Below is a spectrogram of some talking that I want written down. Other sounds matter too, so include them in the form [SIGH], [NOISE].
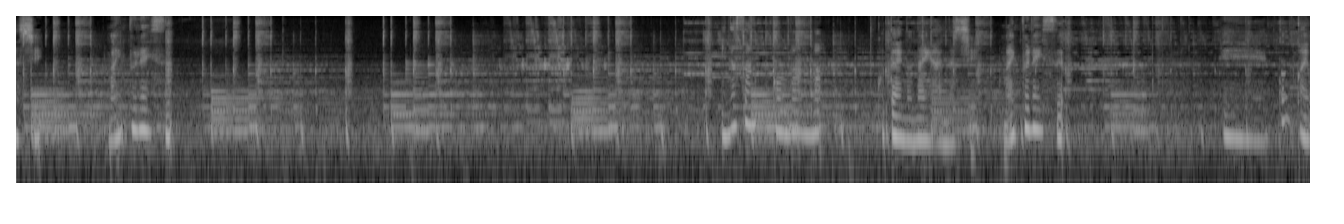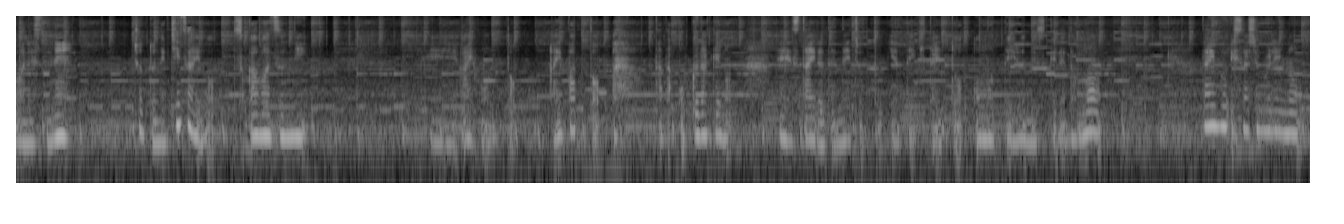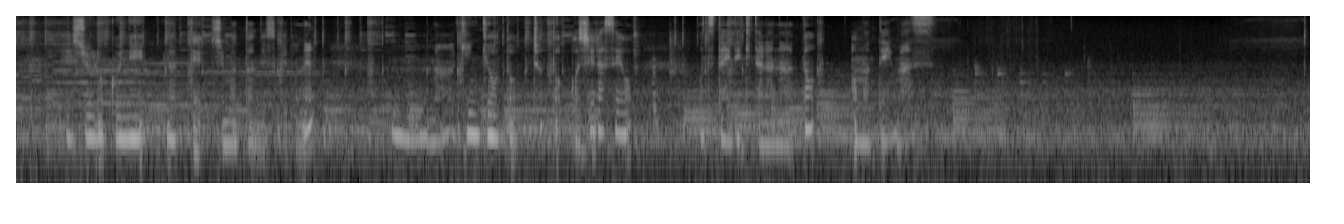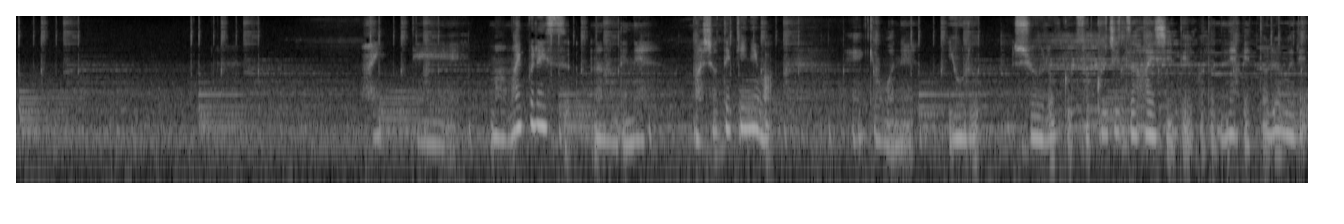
話。マイプレイス。皆さんこんばんは。答えのない話。マイプレイス、えー、今回はですねちょっとね機材を使わずに、えー、iPhone と iPad ただ置くだけのえー、スタイルでねちょっとやっていきたいと思っているんですけれどもだいぶ久しぶりの、収録になってしまったんですけどね。うんまあ近況とちょっとお知らせをお伝えできたらなと思っています。はい。プレイスなのでね場所的には、えー、今日はね夜収録即日配信ということでねベッドルームで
